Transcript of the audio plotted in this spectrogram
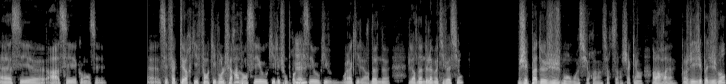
Euh, c'est euh, ah c'est comment c'est euh, ces facteurs qui font qui vont le faire avancer ou qui les font progresser mhm. ou qui voilà qui leur donnent leur donnent de la motivation j'ai pas de jugement moi sur euh, sur ça chacun alors euh, quand je dis j'ai pas de jugement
